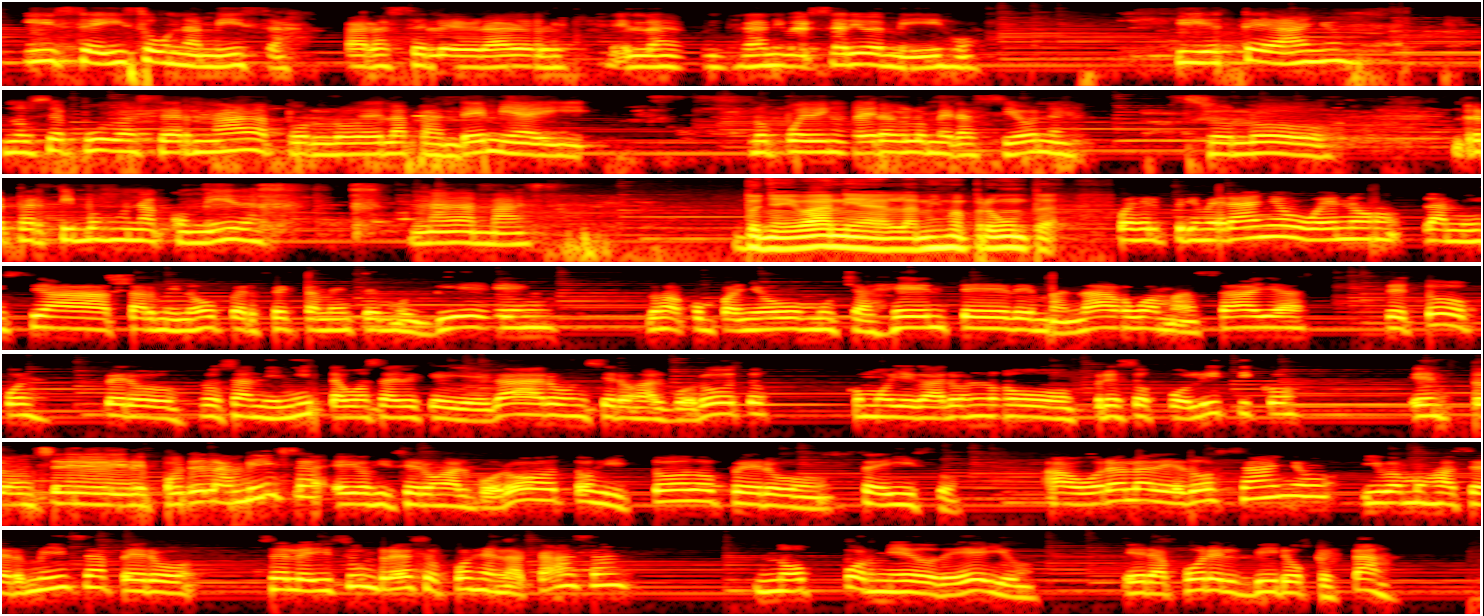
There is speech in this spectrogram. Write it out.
y se hizo una misa para celebrar el, el aniversario de mi hijo. Y este año no se pudo hacer nada por lo de la pandemia y no pueden haber aglomeraciones, solo repartimos una comida, nada más. Doña Ivania, la misma pregunta. Pues el primer año, bueno, la misa terminó perfectamente muy bien, los acompañó mucha gente de Managua, Masaya, de todo, pues, pero los sandinistas, vos sabés que llegaron, hicieron alboroto, como llegaron los presos políticos. Entonces, después de la misa, ellos hicieron alborotos y todo, pero se hizo. Ahora la de dos años íbamos a hacer misa, pero se le hizo un rezo pues en la casa, no por miedo de ellos, era por el virus que está.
